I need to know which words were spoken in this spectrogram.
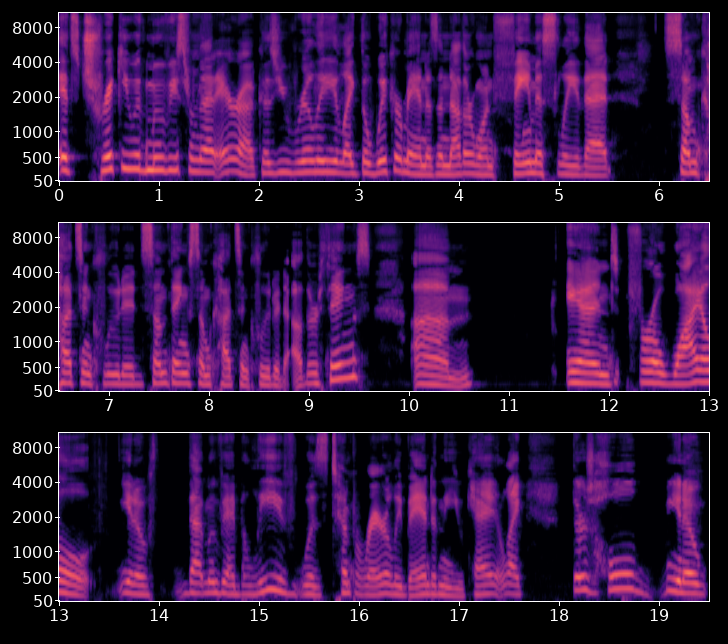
it's tricky with movies from that era because you really like The Wicker Man is another one famously that some cuts included some things, some cuts included other things. Um and for a while, you know, that movie I believe was temporarily banned in the UK. Like there's whole, you know,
